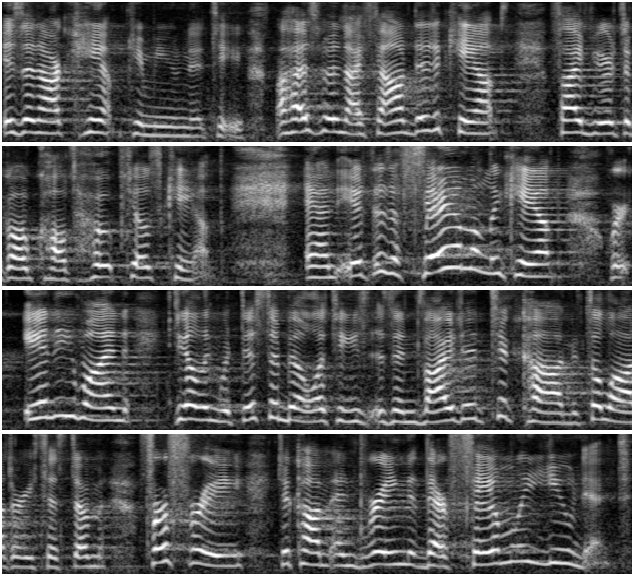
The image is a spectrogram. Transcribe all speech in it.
is in our camp community. My husband and I founded a camp five years ago called Hope Heals Camp. And it is a family camp where anyone dealing with disabilities is invited to come, it's a lottery system, for free to come and bring their family unit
